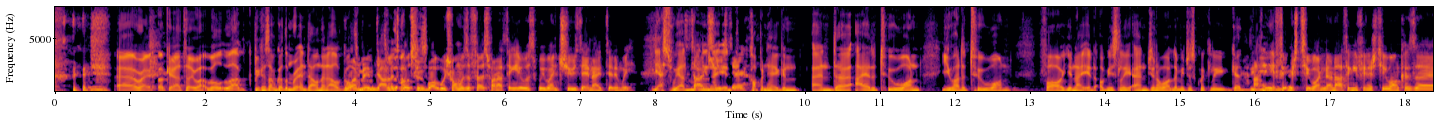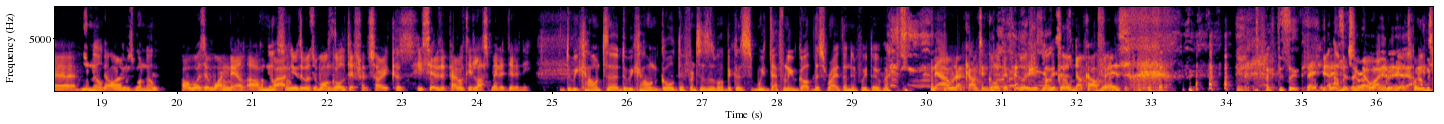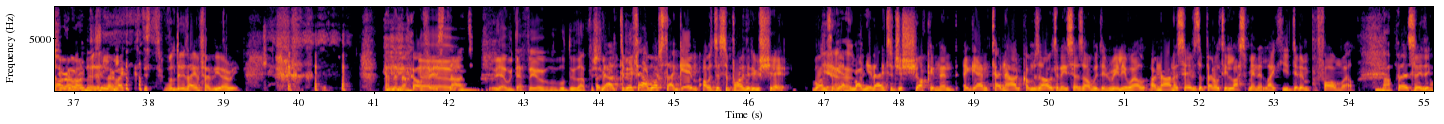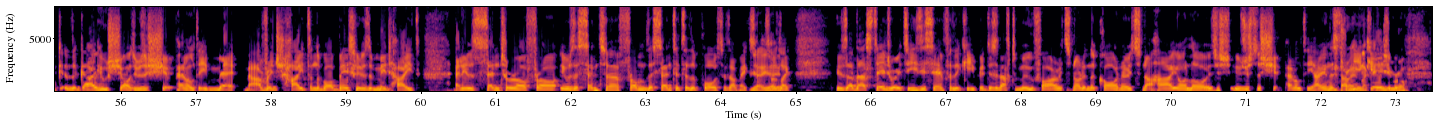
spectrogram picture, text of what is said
Uh, right, okay, I'll tell you what. Well, well, because I've got them written down, then I'll go, Go on, through, written down. Let's go through. What, which one was the first one? I think it was. We went Tuesday night, didn't we? Yes, we had Start Man United, Tuesday. Copenhagen, and uh, I had a two-one. You had a two-one for United, obviously. And you know what? Let me just quickly get the. I think it finished two one. No, no, I think it finished two one because. Uh, one 0 no, It was one 0 oh, was it one 0 Oh, 1-0, well, I knew there was a one goal difference. Sorry, because he saved the penalty last minute, didn't he? Do we count? Uh, do we count goal differences as well? Because we definitely got this right. Then, if we do, No, we're not counting goal differences. What do you think this is? Goal Knockout phase. this is, This yeah, this is amateur a hour, no innit? aggregates. What are you talking about? Does it look like this? We'll do that in February. and the knockout phase Um. Yeah, we definitely will will do that for But sure. now, to be fair, I watched that game. I was disappointed. It was shit. Once Yeah. again, Man United just shocking. And again, Ten Hag comes out and he says, "Oh, we did really well." Onana saves the penalty last minute. Like he didn't perform well. no, Personally, the, the guy who shot, it was a shit penalty. Met, average height on the ball. Basically, it was a mid height, and he was center or from. It was a center from the center to the post. If that makes Yeah, sense. yeah, so it's yeah. like. He was at that stage where it's easy save for the keeper. It doesn't have to move far. It's not in the corner. It's not high or low. It's just it was just a shit penalty. I understand the like occasion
